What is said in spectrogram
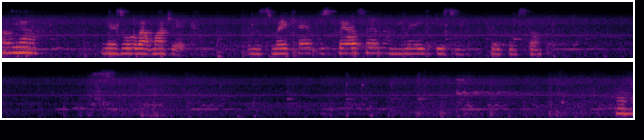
Oh yeah. It's all about magic. And just make him, just play as him, and he may do some pretty cool stuff. Hmm.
